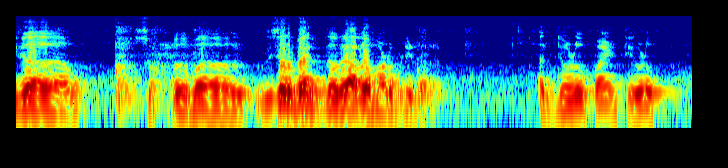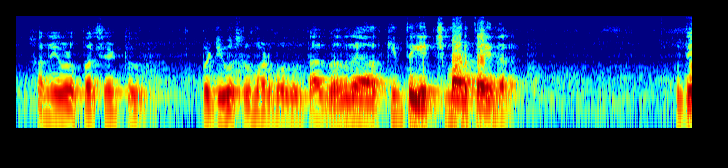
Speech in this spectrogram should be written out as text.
ಈಗ ರಿಸರ್ವ್ ಬ್ಯಾಂಕ್ನವರೇ ಅಲೋ ಮಾಡಿಬಿಟ್ಟಿದ್ದಾರೆ. ಹದಿನೇಳು ಪಾಯಿಂಟ್ ಏಳು ಸೊನ್ನೆ ಏಳು ಪರ್ಸೆಂಟು ಬಡ್ಡಿ ವಸೂಲು ಮಾಡ್ಬೋದು ಅಂತ. ಅದಾದ್ರೆ ಅದಕ್ಕಿಂತ ಹೆಚ್ಚು ಮಾಡ್ತಾ ಇದ್ದಾರೆ. ಮತ್ತೆ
